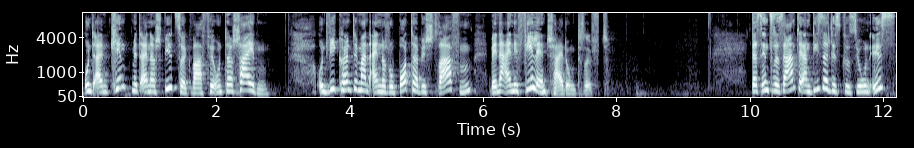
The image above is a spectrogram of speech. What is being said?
und einem Kind mit einer Spielzeugwaffe unterscheiden? Und wie könnte man einen Roboter bestrafen, wenn er eine Fehlentscheidung trifft? Das Interessante an dieser Diskussion ist,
